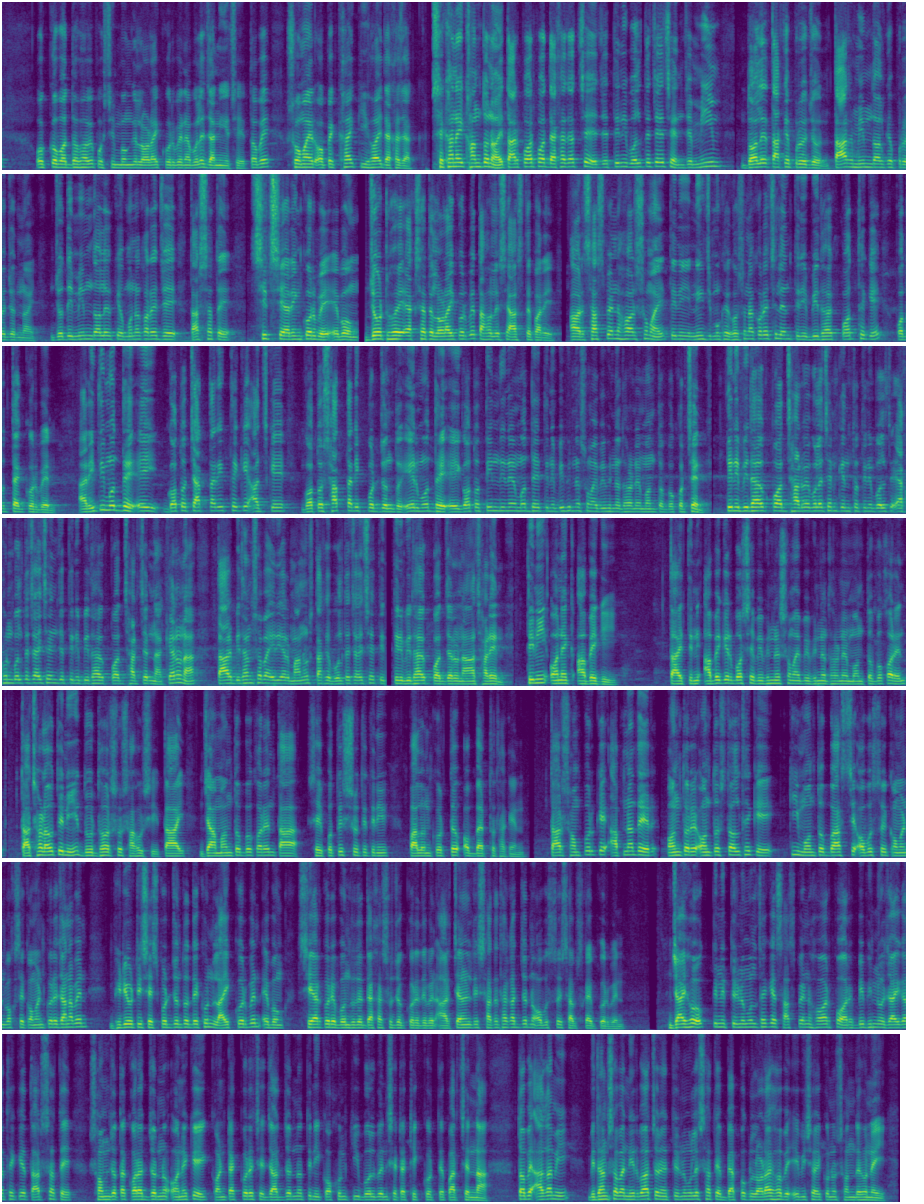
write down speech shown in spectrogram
ঐক্যবদ্ধভাবে পশ্চিমবঙ্গে লড়াই করবে না বলে জানিয়েছে। তবে সময়ের অপেক্ষায় কি হয় দেখা যাক। সেখানেই ক্ষান্ত নয়। তারপর পর দেখা যাচ্ছে যে তিনি বলতে চেয়েছেন যে মিম দলের তাকে প্রয়োজন, তার মিম দলকে প্রয়োজন নয়। যদি মিম দলের কেউ মনে করে যে তার সাথে সিট শেয়ারিং করবে এবং জোট হয়ে একসাথে লড়াই করবে, তাহলে সে আসতে পারে। আর সাসপেন্ড হওয়ার সময় তিনি নিজ মুখে ঘোষণা করেছিলেন, তিনি বিধায়ক পদ থেকে পদত্যাগ করবেন। আর ইতিমধ্যে এই গত চার তারিখ থেকে আজকে গত সাত তারিখ পর্যন্ত এর মধ্যে, এই গত তিন দিনের মধ্যে তিনি বিভিন্ন সময় বিভিন্ন ধরনের মন্তব্য করছেন। তিনি বিধায়ক পদ ছাড়বে বলেছেন, কিন্তু তিনি বলতে, এখন বলতে চাইছেন যে তিনি বিধায়ক পদ ছাড়ছেন না। কেননা তার বিধানসভা এরিয়ার মানুষ তাকে বলতে চাইছে, তিনি- বিধায়ক পদ যেন না ছাড়েন। তিনি অনেক আবেগী। তাই তিনি আবেগের বশে বিভিন্ন সময় বিভিন্ন ধরনের মন্তব্য করেন। তাছাড়াও তিনি দুর্ধর্ষ সাহসী, তাই যা মন্তব্য করেন তা সেই প্রতিশ্রুতি তিনি পালন করতেও অব্যর্থ থাকেন। তার সম্পর্কে আপনাদের অন্তরের অন্তঃস্থল থেকে কি মন্তব্য আসছে অবশ্যই কমেন্ট বক্সে কমেন্ট করে জানাবেন। ভিডিওটি শেষ পর্যন্ত দেখুন লাইক করবেন এবং শেয়ার করে বন্ধুদের দেখার সুযোগ করে দেবেন। আর চ্যানেলটির সাথে থাকার জন্য অবশ্যই সাবস্ক্রাইব করবেন। যাই হোক তিনি তৃণমূল থেকে সাসপেন্ড হওয়ার পর বিভিন্ন জায়গা থেকে তার সাথে সমঝোতা করার জন্য অনেকেই কন্ট্যাক্ট করেছে, যার জন্য তিনি কখন কি বলবেন সেটা ঠিক করতে পারছেন না। তবে আগামী বিধানসভা নির্বাচনে তৃণমূলের সাথে ব্যাপক লড়াই হবে এ বিষয়ে কোনো সন্দেহ নেই।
